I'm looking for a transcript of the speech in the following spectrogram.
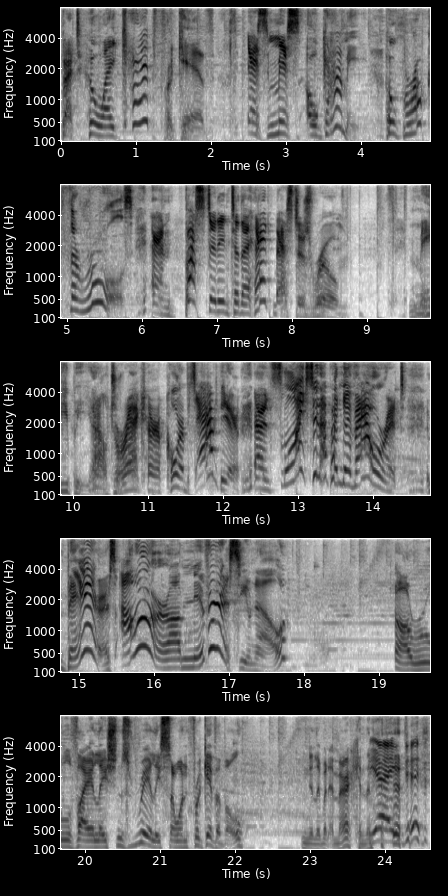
But who I can't forgive is Miss Ogami, who broke the rules and busted into the headmaster's room. Maybe I'll drag her corpse out here and slice it up and devour it. Bears are omnivorous, you know. Are rule violations really so unforgivable? You nearly went American then. Yeah, he did.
